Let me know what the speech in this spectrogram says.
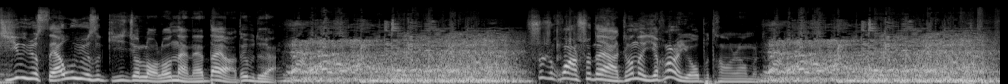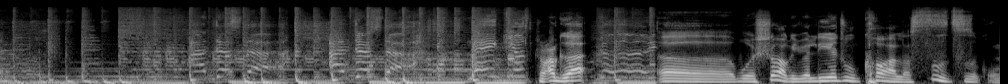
几个月、三五月是给叫姥姥奶奶带啊，对不对？话说的呀，真的，一号腰不疼，人们这。说二哥，呃，我上个月连住旷了四次工，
